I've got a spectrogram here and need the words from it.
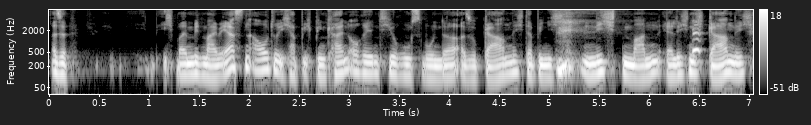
Also ich meine, mit meinem ersten Auto, ich, hab, ich bin kein Orientierungswunder, also gar nicht, da bin ich nicht Mann, ehrlich nicht, gar nicht.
